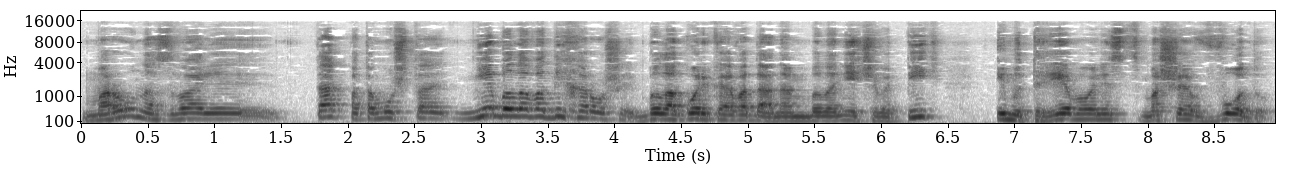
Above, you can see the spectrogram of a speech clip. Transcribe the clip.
Мару назвали так, потому что не было воды хорошей. Была горькая вода, нам было нечего пить, и мы требовали с Маше воду.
